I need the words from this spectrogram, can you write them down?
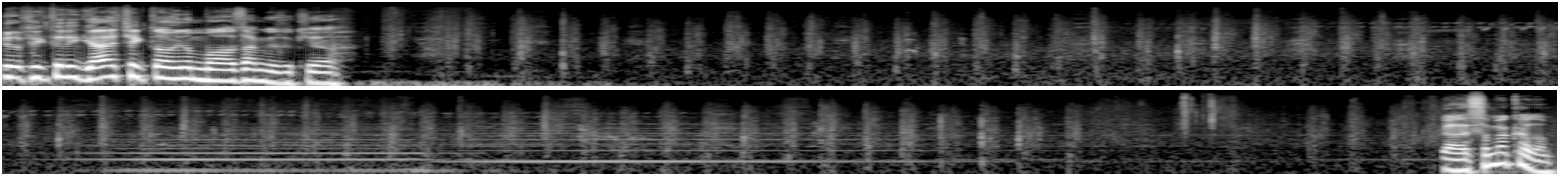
Grafikleri gerçekten oyunun muazzam gözüküyor. Gelsin bakalım.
